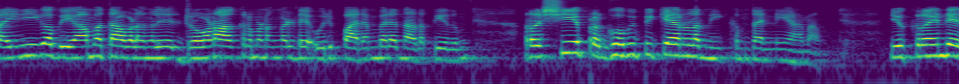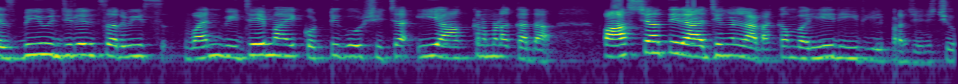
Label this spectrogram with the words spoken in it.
സൈനിക വ്യോമതാവളങ്ങളിൽ ഡ്രോൺ ആക്രമണങ്ങളുടെ ഒരു പരമ്പര നടത്തിയതും റഷ്യയെ പ്രകോപിപ്പിക്കാനുള്ള നീക്കം തന്നെയാണ്. യുക്രൈന്റെ S B U intelligence service വൻ വിജയമായി കൊട്ടിഘോഷിച്ച ഈ ആക്രമണ കഥ പാശ്ചാത്യ രാജ്യങ്ങളിലടക്കം വലിയ രീതിയിൽ പ്രചരിച്ചു.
